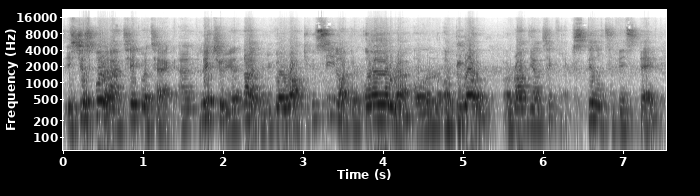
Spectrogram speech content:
it's just full of Antiquitech, and literally at night when you go around, you can see like an aura or a, glow around the Antiquitech, still to this day.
